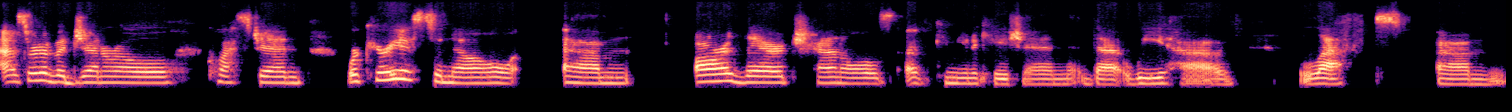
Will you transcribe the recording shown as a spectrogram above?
as sort of a general question, we're curious to know, um, are there channels of communication that we have left um,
